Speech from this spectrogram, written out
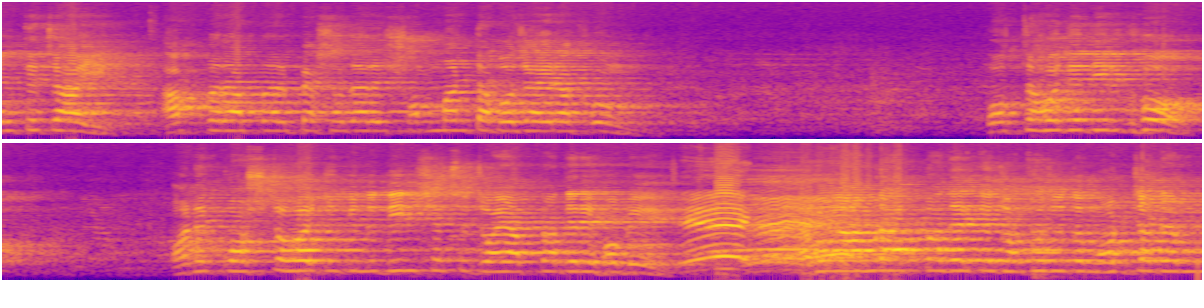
বলতে চাই আপনারা আপনার পেশাদারের সম্মানটা বজায় রাখুন। পথটা হয়তো দীর্ঘ অনেক কষ্ট হয়তো কিন্তু দিন শেষে জয় আপনাদেরই হবে। এবং আমরা আপনাদেরকে যথাযথ মর্যাদা এবং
